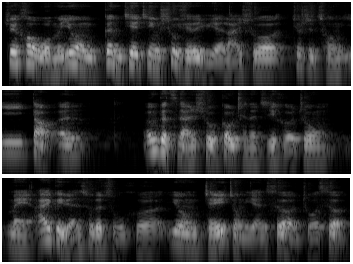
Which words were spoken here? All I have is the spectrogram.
最后，我们用更接近数学的语言来说，就是从一到 n，n 个自然数构成的集合中，每 i 个元素的组合用 j 种颜色着色，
